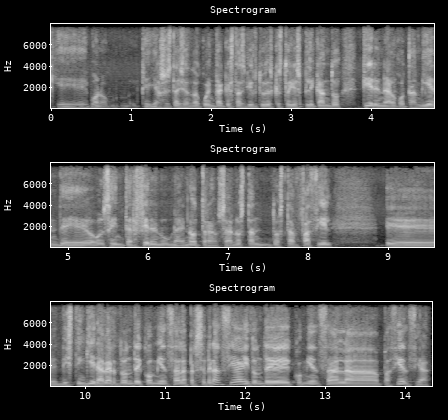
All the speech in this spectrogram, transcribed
que bueno, que ya os estáis dando cuenta que estas virtudes que estoy explicando tienen algo también de, se interfieren una en otra, o sea, no es tan, no es tan fácil eh, distinguir, a ver, dónde comienza la perseverancia y dónde comienza la paciencia,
